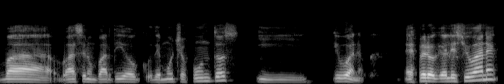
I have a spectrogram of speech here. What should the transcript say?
va, a ser un partido de muchos puntos y, bueno, espero que LSU gane.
